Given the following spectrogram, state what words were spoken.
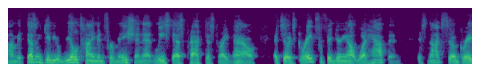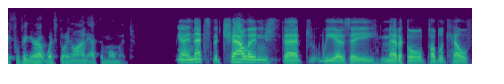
Um, it doesn't give you real time information, at least as practiced right now. And so it's great for figuring out what happened. It's not so great for figuring out what's going on at the moment. Yeah, and that's the challenge that we as a medical public health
